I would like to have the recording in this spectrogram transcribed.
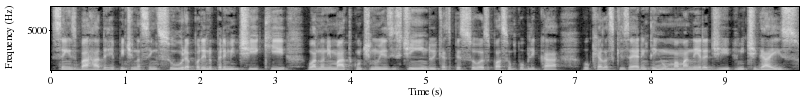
sem esbarrar de repente na censura, podendo permitir que o anonimato continue existindo e que as pessoas possam publicar o que elas quiserem? Tem uma maneira de mitigar isso?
